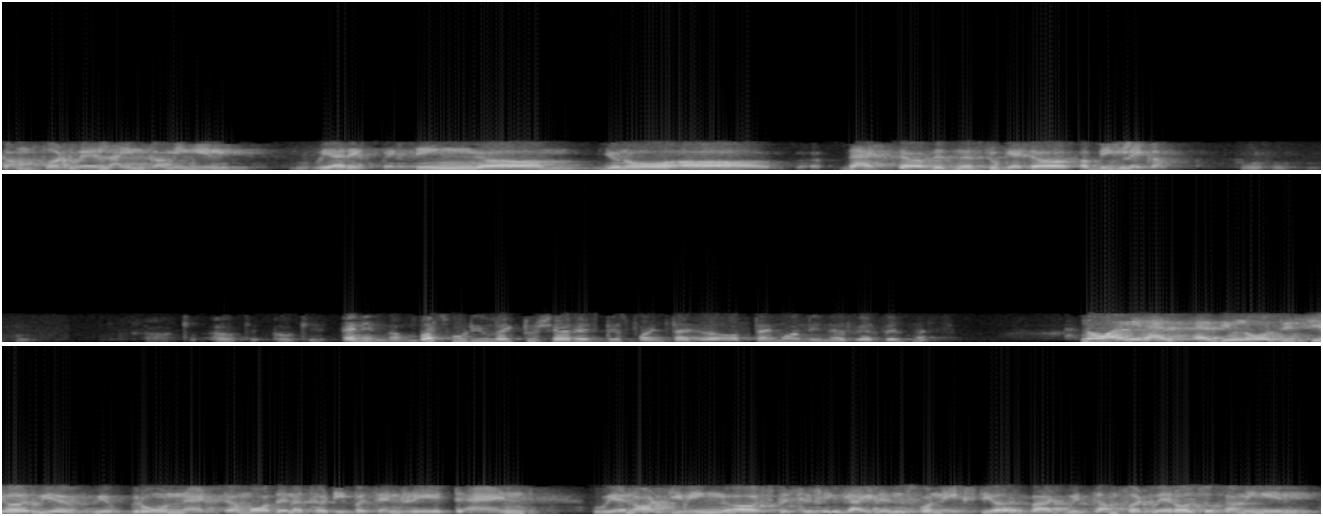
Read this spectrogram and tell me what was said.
comfort wear line coming in, we are expecting, um, you know, uh, that uh, business to get a, a big leg up. okay, okay, okay. Any numbers would you like to share at this point uh, of time on innerwear business? No, I mean, as, as you know, this year we have, we have grown at uh, more than a 30% rate and we are not giving a specific guidance for next year, but with comfort wear also coming in,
